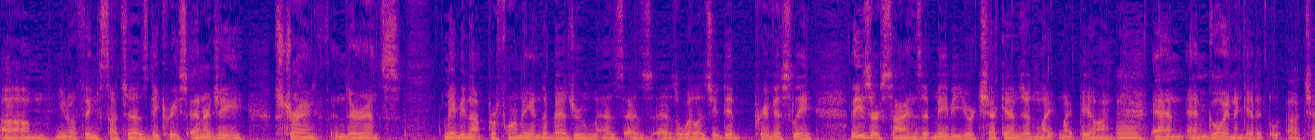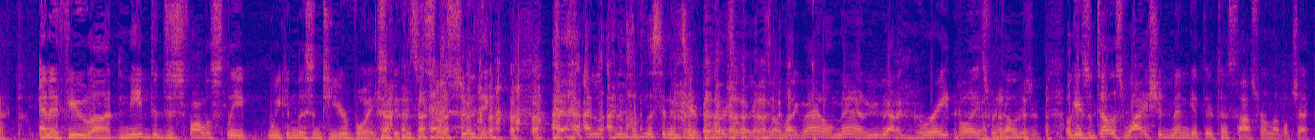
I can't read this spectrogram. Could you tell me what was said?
Um, you know, things such as decreased energy, strength, endurance, maybe not performing in the bedroom as, as, as well as you did previously. These are signs that maybe your check engine light might be on mm. and, and go in and get it uh, checked. And if you uh, need to just fall asleep, we can listen to your voice because it's so soothing. I, I, I, love listening to your commercial because I'm like, man, oh man, you've got a great voice for television. Okay, so tell us, why should men get their testosterone level checked?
